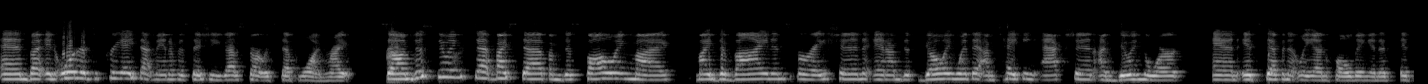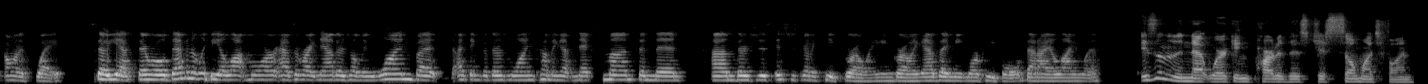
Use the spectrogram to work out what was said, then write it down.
and but in order to create that manifestation, you got to start with step one, right? So right. I'm just doing step by step. I'm just following my my divine inspiration, and I'm just going with it. I'm taking action. I'm doing the work, and it's definitely unfolding, and it's it's on its way. so yes, there will definitely be a lot more. As of right now, there's only one, but I think that there's one coming up next month, and then um, there's just it's just going to keep growing and growing as I meet more people that I align with. Isn't the networking part of this just so much fun?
